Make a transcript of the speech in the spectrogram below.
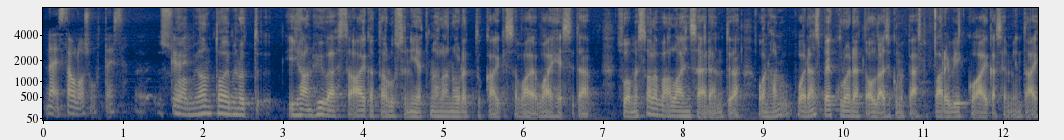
näissä olosuhteissa. Suomi on toiminut ihan hyvässä aikataulussa niin, että me ollaan noudattu kaikissa vaiheissa sitä Suomessa olevaa lainsäädäntöä. Onhan, voidaan spekuloida, että oltaisiko me päästy pari viikkoa aikaisemmin tai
